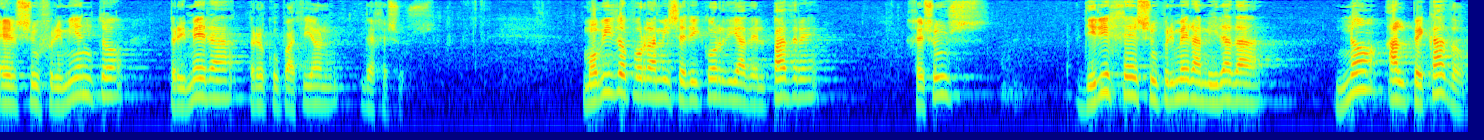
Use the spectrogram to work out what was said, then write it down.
el sufrimiento, primera preocupación de Jesús. Movido por la misericordia del Padre, Jesús dirige su primera mirada no al pecado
